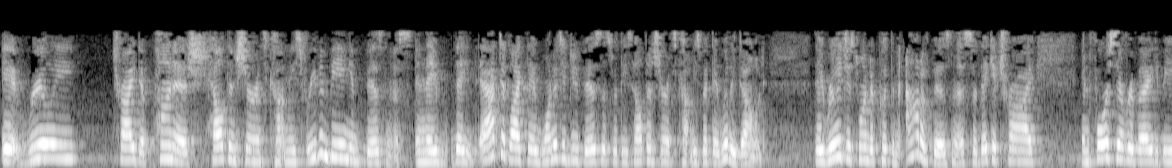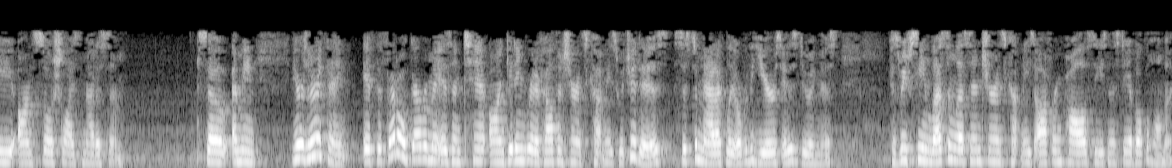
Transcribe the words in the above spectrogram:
it really tried to punish health insurance companies for even being in business. And they, they acted like they wanted to do business with these health insurance companies, but they really don't. They really just wanted to put them out of business so they could try and force everybody to be on socialized medicine. So, I mean, here's another thing. If the federal government is intent on getting rid of health insurance companies, which it is, systematically over the years it is doing this, because we've seen less and less insurance companies offering policies in the state of Oklahoma.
